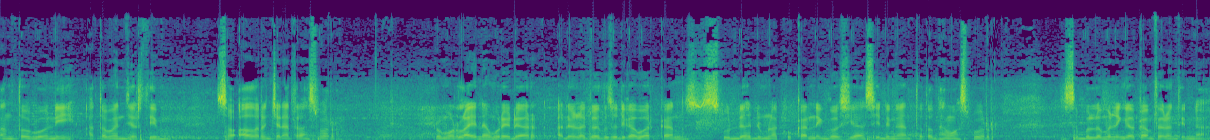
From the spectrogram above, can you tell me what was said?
Antogoni atau manajer tim soal rencana transfer. Rumor lain yang beredar adalah Gattuso dikabarkan sudah melakukan negosiasi dengan Tottenham Hotspur sebelum meninggalkan Fiorentina.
